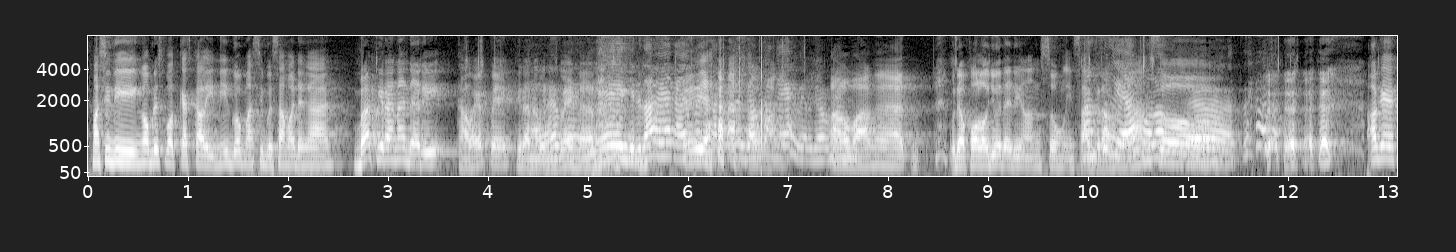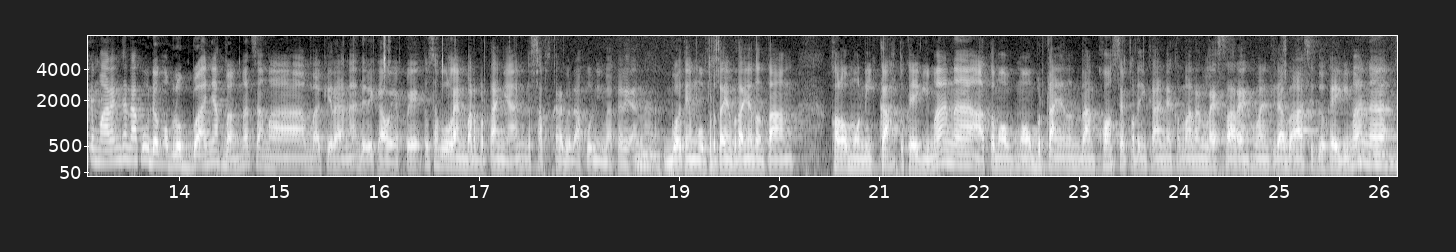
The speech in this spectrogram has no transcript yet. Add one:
masih di Ngobris Podcast kali ini gue masih bersama dengan Mbak Kirana dari KWP, Kirana Wedding KWP. Planner. Yeay, jadi tahu ya KWP, Iya, biar gampang ya, biar gampang. Tahu banget. Udah follow juga dari langsung Instagram. langsung ya. Yes. Oke, kemarin kan aku udah ngobrol banyak banget sama Mbak Kirana dari KWP. Terus aku lempar pertanyaan ke subscriber aku nih Mbak Kirana. Hmm. Buat yang mau bertanya-pertanya tentang kalau mau nikah tuh kayak gimana atau mau mau bertanya tentang konsep pernikahannya kemarin Lesar yang kemarin kita bahas itu kayak gimana, Hmm.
